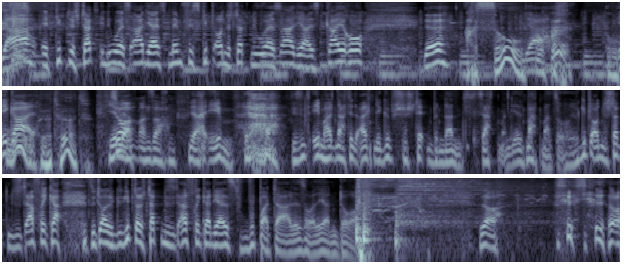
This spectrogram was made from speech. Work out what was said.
ja, es gibt eine Stadt in den USA, die heißt Memphis, es gibt auch eine Stadt in den USA, die heißt Kairo. Ne? Ach so. Ja, Oh, Egal. Hört, hört. Hier So. lernt man Sachen. Ja, eben. Ja, die sind eben halt nach den alten ägyptischen Städten benannt. Sagt man, das macht man so. Es gibt auch eine Stadt in Südafrika, Süd es gibt auch eine Stadt in Südafrika, die heißt Wuppertal, das ist aber eher ein Dorf. So. So,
